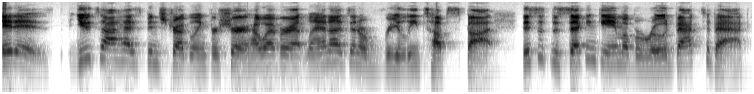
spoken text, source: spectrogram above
It is. Utah has been struggling for sure. However, Atlanta is in a really tough spot. This is the second game of a road back to back.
